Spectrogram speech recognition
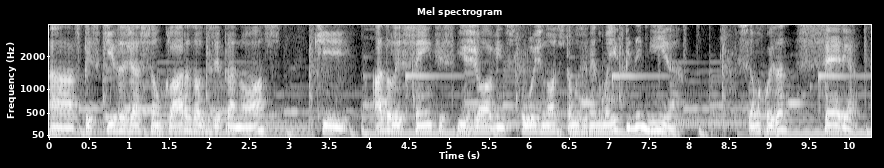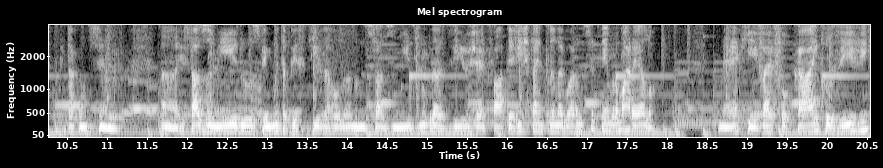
As pesquisas já são claras ao dizer para nós que adolescentes e jovens hoje nós estamos vivendo uma epidemia. Isso é uma coisa séria que está acontecendo. Uh, Estados Unidos, tem muita pesquisa rolando nos Estados Unidos, no Brasil já é fato, e a gente está entrando agora no setembro amarelo né, que vai focar inclusive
